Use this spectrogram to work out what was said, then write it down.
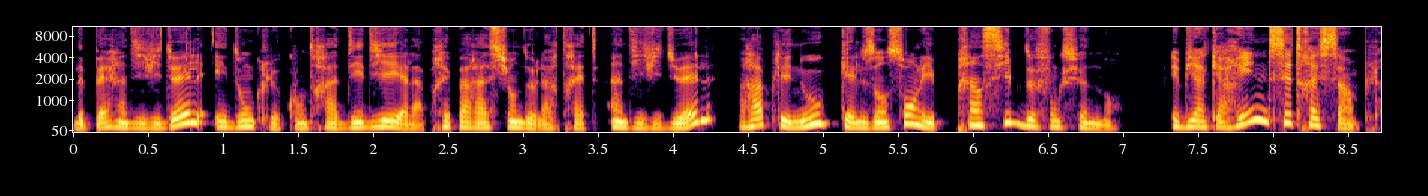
Le PER individuel est donc le contrat dédié à la préparation de la retraite individuelle. Rappelez-nous quels en sont les principes de fonctionnement. Eh bien Karine, c'est très simple.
